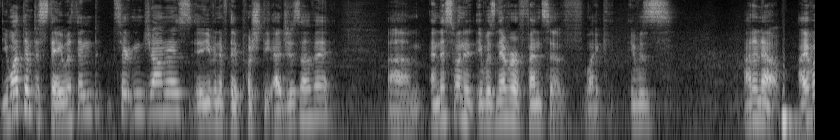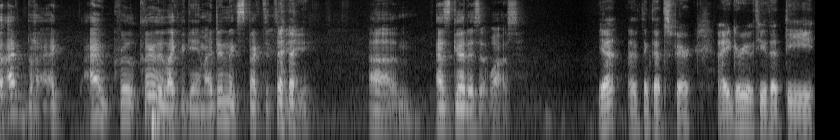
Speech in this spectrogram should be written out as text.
You want them to stay within certain genres, even if they push the edges of it. Um, and this one, it, it was never offensive. Like it was, I don't know. I I I, I clearly like the game. I didn't expect it to be um, as good as it was. Yeah, I think that's fair. I agree with you that the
